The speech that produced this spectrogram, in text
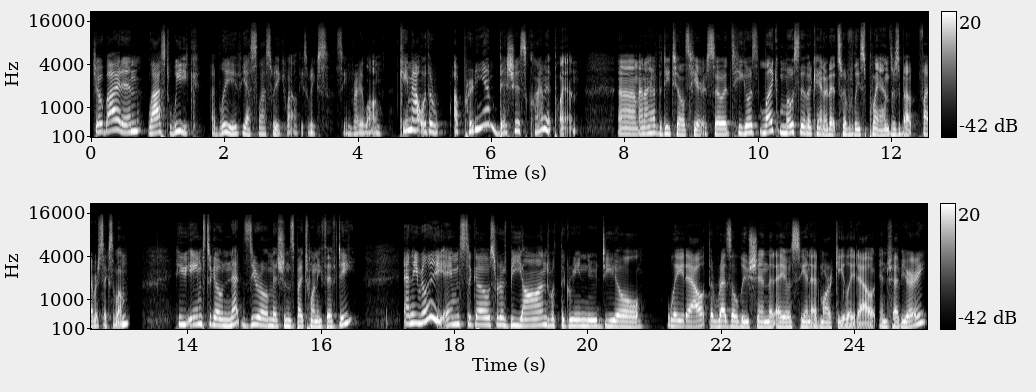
Joe Biden last week, I believe, yes, last week, wow, these weeks seem very long, came out with a, a pretty ambitious climate plan. Um, and I have the details here. So he goes, like most of the other candidates who have released plans, there's about five or six of them. He aims to go net zero emissions by 2050. And he really aims to go sort of beyond what the Green New Deal laid out, the resolution that AOC and Ed Markey laid out in February,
